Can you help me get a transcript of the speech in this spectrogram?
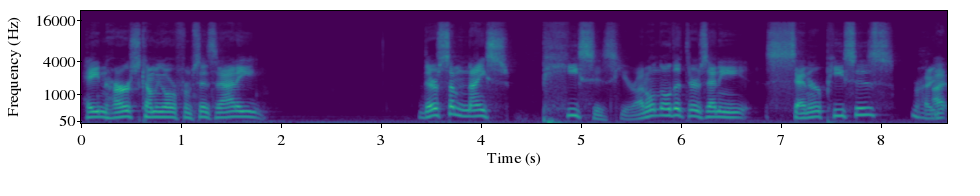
Hayden Hurst coming over from Cincinnati. There's some nice pieces here. I don't know that there's any center pieces. Right. I,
